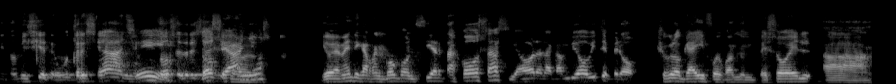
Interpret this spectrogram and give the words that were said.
En 2007, como 13 años, sí, 12, 13 12 años. años, y obviamente que arrancó con ciertas cosas y ahora la cambió, ¿viste? Pero yo creo que ahí fue cuando empezó él a...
